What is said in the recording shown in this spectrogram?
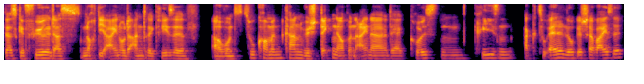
das Gefühl, dass noch die ein oder andere Krise auf uns zukommen kann. Wir stecken auch in einer der größten Krisen aktuell, logischerweise,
